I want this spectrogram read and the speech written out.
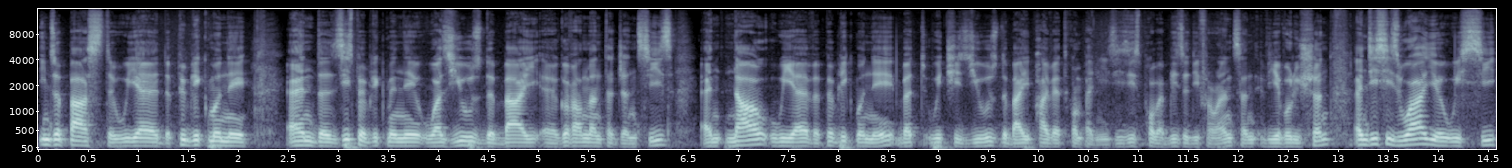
in the past we had public money, and uh, this public money was used by uh, government agencies, and now we have public money, but which is used by private companies. This is probably the difference and the evolution, and this is why uh, we see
